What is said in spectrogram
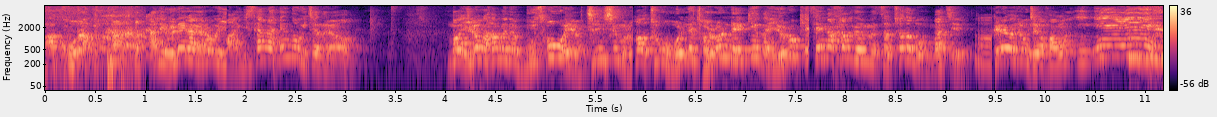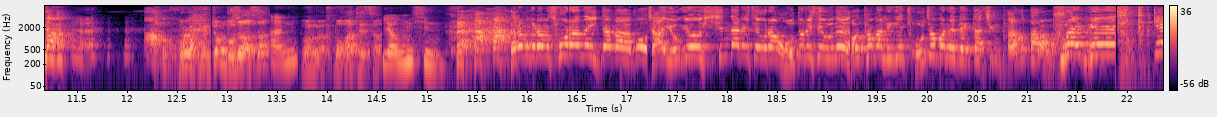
아 고라파 아니 은혜가 여러분 막 이상한 행동 있잖아요 막 이런 거 하면은 무서워해요 진심으로 아 저거 원래 저런 낼게나 이렇게 생각하면서 쳐다보고 맞지? 그래가지고 제가 방금 이- 이- 아 고라파 좀 무서웠어? 아니. 뭐, 뭐, 뭐 같았어? 영신 여러분 그럼 소라는 이따가 하고 자 요기 신다리 새우랑 오돌이 새우는 버터 갈리기 조져버려야 되니까 지금 바로 따라와 후라이팬 깽!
